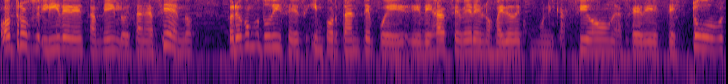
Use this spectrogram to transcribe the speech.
Otros líderes también lo están haciendo, pero como tú dices, es importante pues eh, dejarse ver en los medios de comunicación, hacer este tour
